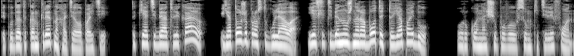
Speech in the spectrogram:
Ты куда-то конкретно хотела пойти? Так я тебя отвлекаю? Я тоже просто гуляла. Если тебе нужно работать, то я пойду. Рукой нащупываю в сумке телефон.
